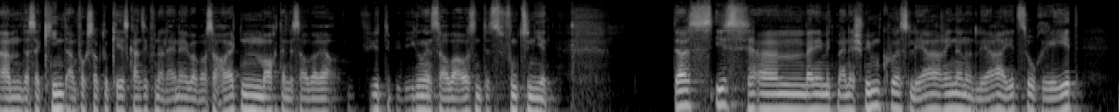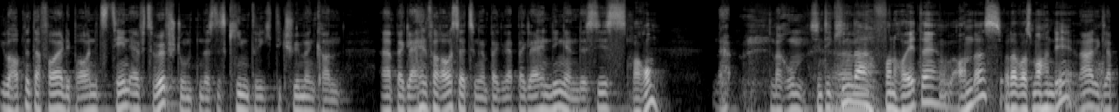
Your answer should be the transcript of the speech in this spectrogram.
Ähm, dass ein Kind einfach sagt, okay, es kann sich von alleine über Wasser halten, macht eine saubere, führt die Bewegungen sauber aus und das funktioniert. Das ist, ähm, wenn ich mit meinen Schwimmkurslehrerinnen und Lehrern jetzt so rede, überhaupt nicht der Fall. Die brauchen jetzt 10, 11, 12 Stunden, dass das Kind richtig schwimmen kann äh, bei gleichen Voraussetzungen, bei, bei gleichen Dingen. Das ist. Warum? Na, warum? Sind die Kinder ähm, von heute anders oder was machen die? Nein, ich glaube,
